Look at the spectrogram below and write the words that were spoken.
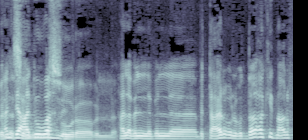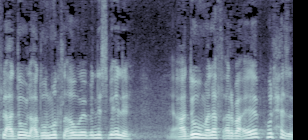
عندي عدو وهمي. بالصورة بال هلا بال بال بالتعرق وبالضغط أكيد معروف العدو العدو المطلق هو بالنسبة إلي. عدو ملف أربع اب هو الحزب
